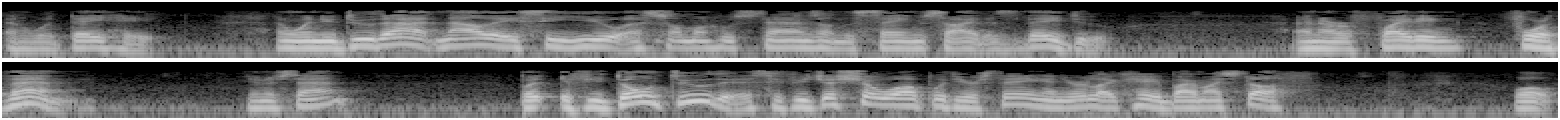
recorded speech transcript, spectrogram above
and what they hate. And when you do that, now they see you as someone who stands on the same side as they do and are fighting for them. You understand? But if you don't do this, if you just show up with your thing and you're like, hey, buy my stuff, well,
